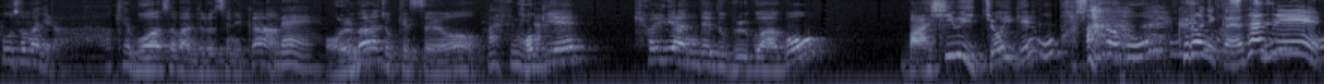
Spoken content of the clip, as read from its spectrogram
효소만 이렇게 모아서 만들었으니까 네. 얼마나 좋겠어요. 맞습니다. 거기에 편리한데도 불구하고 맛이 왜 있죠 이게? 어 맛있더라고. 그러니까요. 맛있지? 사실 어.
